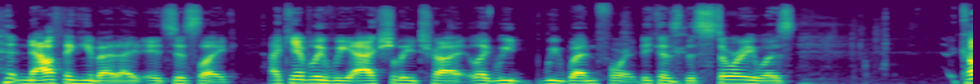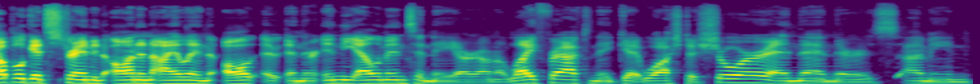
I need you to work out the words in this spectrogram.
now thinking about it, it's just like I can't believe we actually tried. Like we we went for it because the story was a couple gets stranded on an island all and they're in the elements and they are on a life raft and they get washed ashore and then there's I mean,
